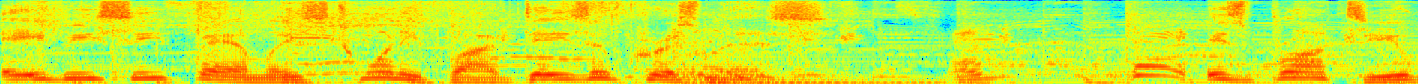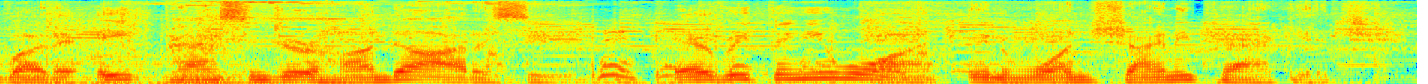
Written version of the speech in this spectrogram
ABC Family's 25 Days of Christmas is brought to you by the eight passenger Honda Odyssey. Everything you want in one shiny package.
